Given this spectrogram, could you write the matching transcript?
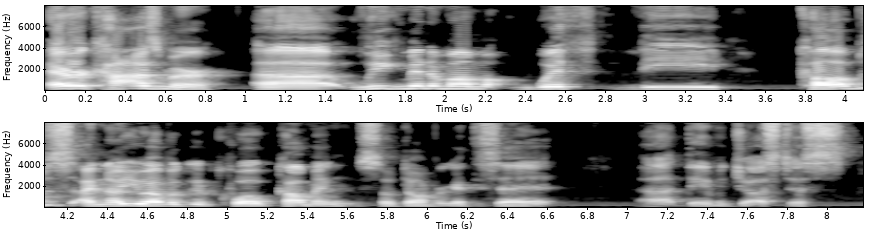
Eric Hosmer, uh, league minimum with the Cubs. I know you have a good quote coming, so don't forget to say it. Uh, David Justice,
